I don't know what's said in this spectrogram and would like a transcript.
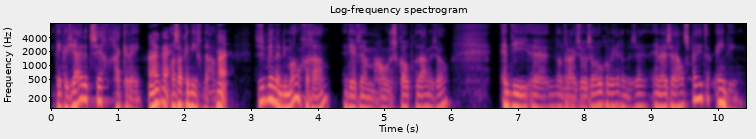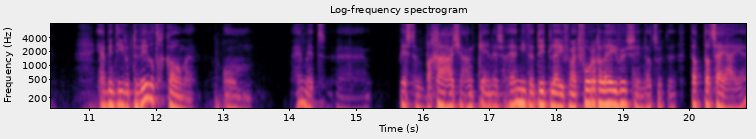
Ik denk, als jij dat zegt, ga ik erheen. Oké. Anders had ik het niet gedaan. Nee. Dus ik ben naar die man gegaan en die heeft een horoscoop gedaan en zo. En die, eh, dan draai je zo zijn ogen weg en, dan zei, en hij zei, Hans-Peter, één ding. Jij bent hier op de wereld gekomen om hè, met eh, best een bagage aan kennis, hè, niet uit dit leven, maar uit vorige levens en dat soort, eh, dat, dat zei hij. Hè.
